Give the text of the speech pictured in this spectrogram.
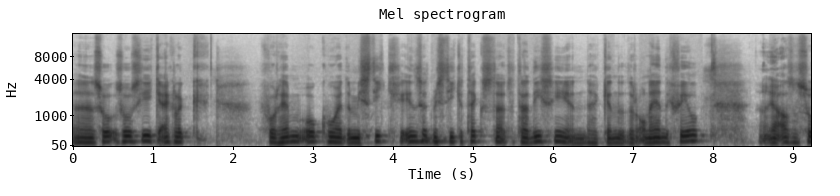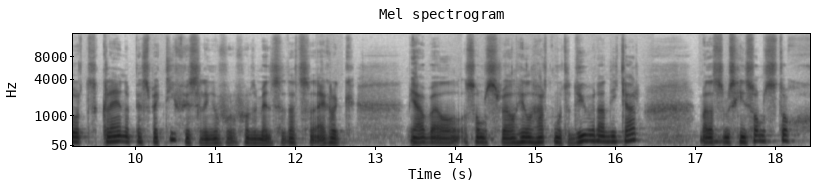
Uh, zo, zo zie ik eigenlijk voor hem ook hoe hij de mystiek inzet, mystieke teksten uit de traditie, en hij kende er oneindig veel. Ja, als een soort kleine perspectiefwisselingen voor, voor de mensen. Dat ze eigenlijk ja, wel, soms wel heel hard moeten duwen aan die kar. Maar dat ze misschien soms toch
